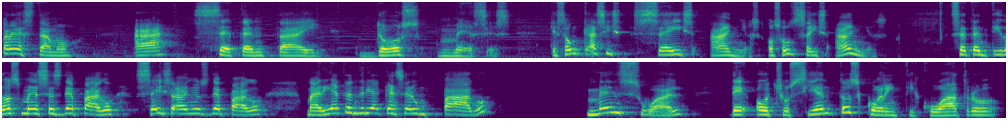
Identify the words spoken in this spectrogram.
préstamo a 72 meses que son casi seis años, o son seis años. 72 meses de pago, seis años de pago. María tendría que hacer un pago mensual de 844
